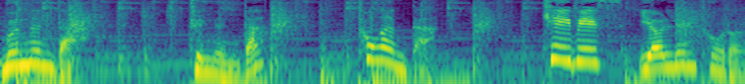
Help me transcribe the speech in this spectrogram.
묻는다, 듣는다, 통한다. KBS 열린 토론.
